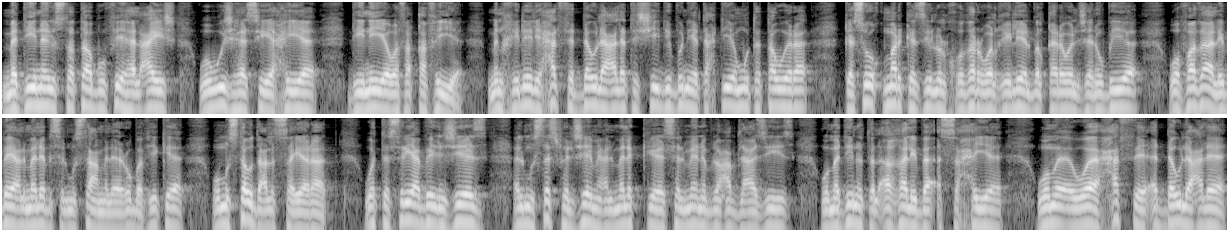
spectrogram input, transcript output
مدينة يستطاب فيها العيش ووجهة سياحية دينية وثقافية. من خلال حث الدولة على تشييد بنية تحتية متطورة كسوق مركزي للخضر والغلال بالقيروان الجنوبية وفضاء لبيع الملابس المستعملة روبا فيكا ومستودع للسيارات. والتسريع بإنجاز المستشفى الجامعي الملك سلمان بن عبد العزيز ومدينة الأغالبة الصحية وحث الدولة الدولة على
